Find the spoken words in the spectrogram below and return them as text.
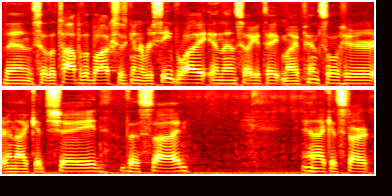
Then, so the top of the box is going to receive light, and then so I could take my pencil here and I could shade this side. And I could start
